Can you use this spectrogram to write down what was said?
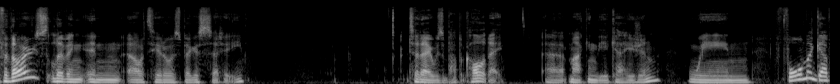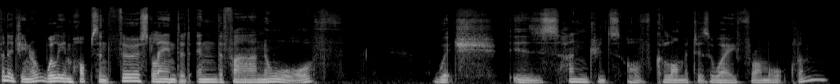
for those living in Aotearoa's biggest city, today was a public holiday, uh, marking the occasion when former Governor General William Hobson first landed in the far north, which is hundreds of kilometres away from Auckland.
